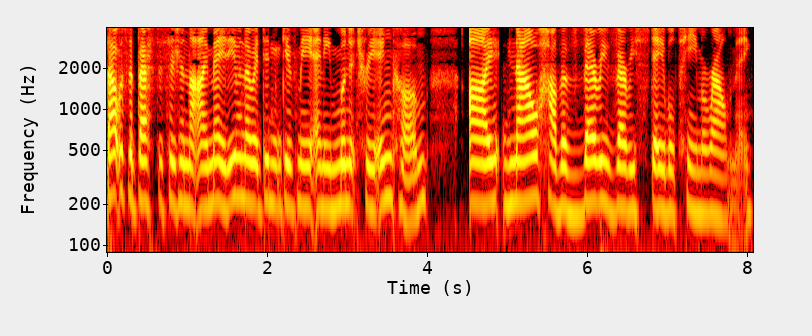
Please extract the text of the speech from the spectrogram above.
that was the best decision that I made. Even though it didn't give me any monetary income, I now have a very, very stable team around me.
